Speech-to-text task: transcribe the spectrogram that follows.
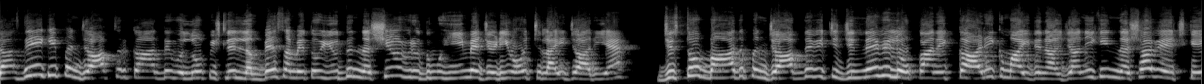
ਦੱਸਦੇ ਹੈ ਕਿ ਪੰਜਾਬ ਸਰਕਾਰ ਦੇ ਵੱਲੋਂ ਪਿਛਲੇ ਲੰਬੇ ਸਮੇਂ ਤੋਂ ਯੁੱਧ ਨਸ਼ਿਆਂ ਵਿਰੁੱਧ ਮੁਹਿੰਮ ਹੈ, ਜਿਹੜੀ ਉਹ ਚਲਾਈ ਜਾ ਰਹੀ ਹੈ। ਜਿਸ ਤੋਂ ਬਾਅਦ ਪੰਜਾਬ ਦੇ ਵਿੱਚ ਜਿੰਨੇ ਵੀ ਲੋਕਾਂ ਨੇ ਕਾਲੀ ਕਮਾਈ ਦੇ ਨਾਲ, ਯਾਨੀ ਕਿ ਨਸ਼ਾ ਵੇਚ ਕੇ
